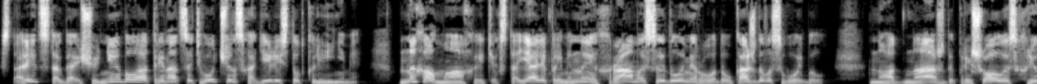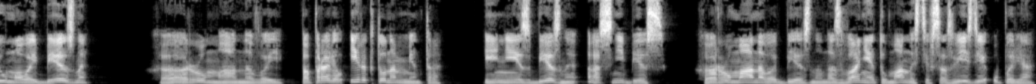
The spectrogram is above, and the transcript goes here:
Столиц тогда еще не было, а тринадцать вотчин сходились тут клинями. На холмах этих стояли племенные храмы с идолами рода, у каждого свой был. Но однажды пришел из Хрюмовой бездны... Харумановой, поправил Ирок тоном ментора. И не из бездны, а с небес. Харуманова бездна, название туманности в созвездии упыря.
